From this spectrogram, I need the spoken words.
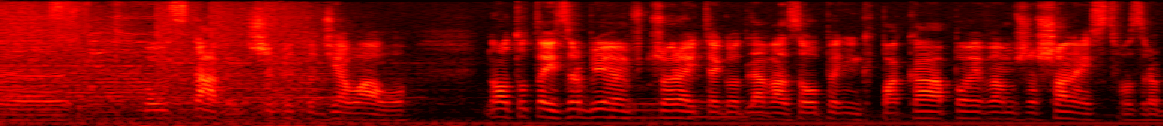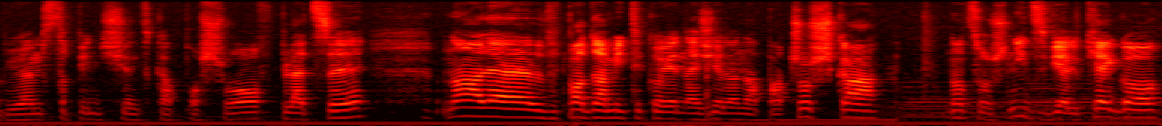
e, poustawiać, żeby to działało. No tutaj zrobiłem wczoraj tego dla was opening packa, powiem wam, że szaleństwo zrobiłem, 150 poszło w plecy, no ale wypadła mi tylko jedna zielona paczuszka, no cóż, nic wielkiego,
